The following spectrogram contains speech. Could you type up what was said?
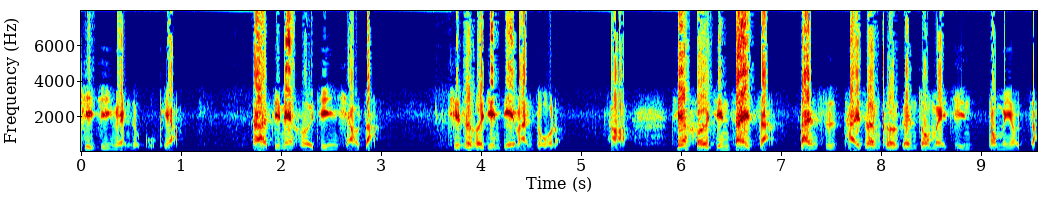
细晶元的股票啊。今天合金小涨，其实合金跌蛮多了啊。今天合金在涨，但是台盛科跟中美金都没有涨，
